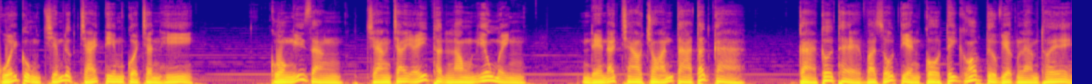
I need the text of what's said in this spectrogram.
Cuối cùng chiếm được trái tim của Trần Hy. Cô nghĩ rằng chàng trai ấy thật lòng yêu mình, nên đã trao cho hắn ta tất cả, cả cơ thể và số tiền cô tích góp từ việc làm thuê.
